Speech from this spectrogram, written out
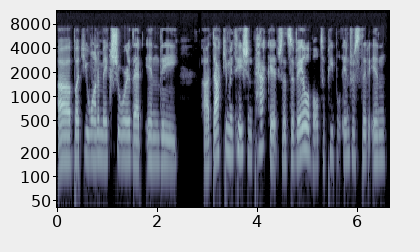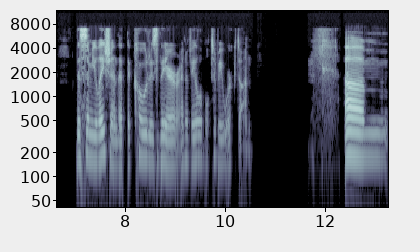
uh, but you want to make sure that in the uh, documentation package that's available to people interested in the simulation that the code is there and available to be worked on. Um,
